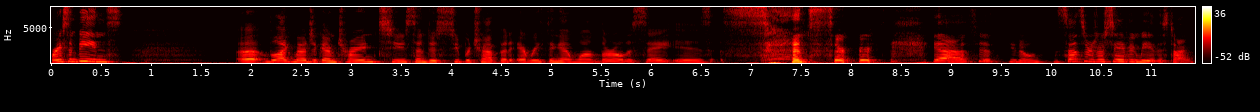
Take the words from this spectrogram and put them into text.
Rice and beans. Uh, Black Magic, I'm trying to send a super chat, but everything I want Laurel to say is censored. yeah, you know, the censors are saving me this time.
